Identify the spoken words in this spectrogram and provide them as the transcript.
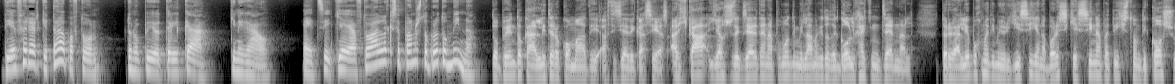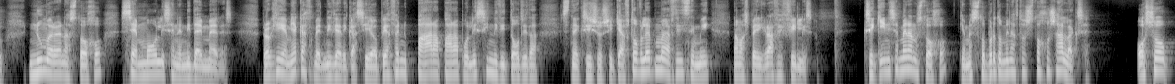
διέφερε αρκετά από αυτόν τον οποίο τελικά κυνηγάω. Έτσι. Και αυτό άλλαξε πάνω στον πρώτο μήνα. Το οποίο είναι το καλύτερο κομμάτι αυτής της διαδικασίας. Αρχικά, για όσους δεν ξέρετε, να πούμε ότι μιλάμε για το The Goal Hacking Journal. Το εργαλείο που έχουμε δημιουργήσει για να μπορέσεις και εσύ να πετύχεις τον δικό σου νούμερο ένα στόχο σε μόλις 90 ημέρες. Πρόκειται για μια καθημερινή διαδικασία, η οποία φέρνει πάρα, πάρα πολύ συνειδητότητα στην εξίσωση. Και αυτό βλέπουμε αυτή τη στιγμή να μας περιγράφει φίλης. Ξεκίνησε με έναν στόχο και μέσα στον πρώτο μήνα αυτός ο στόχος άλλαξε. Όσο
